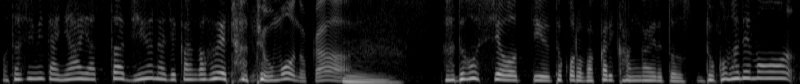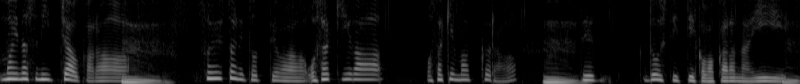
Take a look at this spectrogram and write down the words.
私みたいにああやった自由な時間が増えたって思うのか、うんあどうしようっていうところばっかり考えるとどこまでもマイナスにいっちゃうから、うん。そういう人にとってはお先がお先真っ暗うん。でどうしていっていいかわからない、うん。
